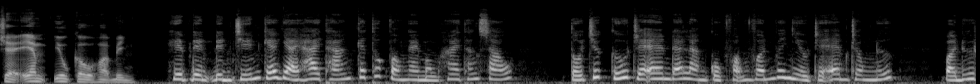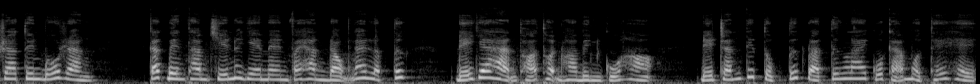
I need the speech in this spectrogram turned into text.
trẻ em yêu cầu hòa bình. Hiệp định đình chiến kéo dài 2 tháng, kết thúc vào ngày 2 tháng 6. Tổ chức cứu trẻ em đã làm cuộc phỏng vấn với nhiều trẻ em trong nước và đưa ra tuyên bố rằng các bên tham chiến ở Yemen phải hành động ngay lập tức để gia hạn thỏa thuận hòa bình của họ, để tránh tiếp tục tước đoạt tương lai của cả một thế hệ.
